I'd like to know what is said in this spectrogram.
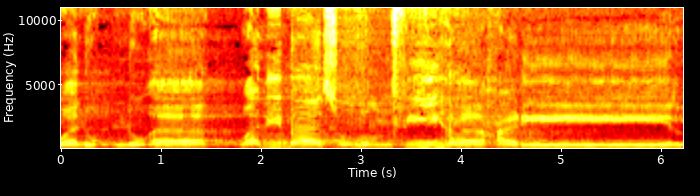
ولؤلؤا. ولباسهم فيها حرير.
